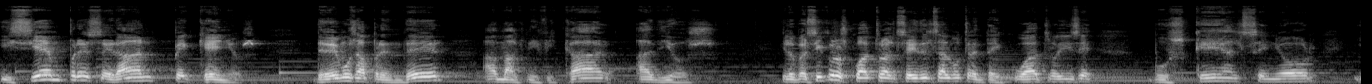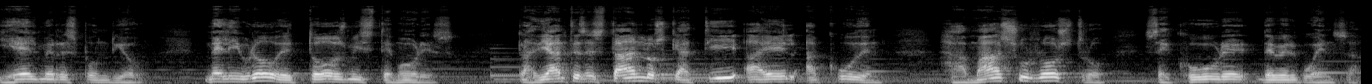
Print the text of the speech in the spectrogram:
y siempre serán pequeños. Debemos aprender a magnificar a Dios. Y los versículos 4 al 6 del Salmo 34 dice, busqué al Señor y Él me respondió, me libró de todos mis temores. Radiantes están los que a ti, a Él acuden. Jamás su rostro se cubre de vergüenza.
